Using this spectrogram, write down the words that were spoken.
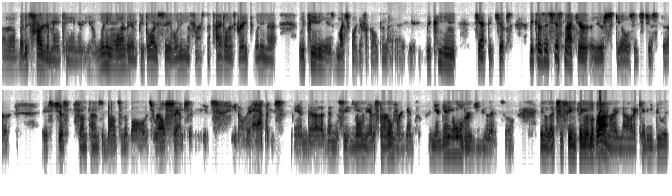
uh, but it's hard to maintain. You know, winning one, and people always say winning the first, the title is great. Winning the repeating is much more difficult, and uh, repeating championships because it's just not your your skills. It's just uh, it's just sometimes the bounce of the ball. It's Ralph Sampson. It's you know, it happens. And uh, then the season's over and you got to start over again. And you're getting older as you do that. So, you know, that's the same thing with LeBron right now. Can he do it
